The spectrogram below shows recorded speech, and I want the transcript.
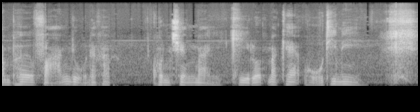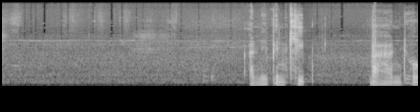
อำเภอฝางอยู่นะครับ คนเชียงใหม่ ขี่รถมาแค่หูที่นี่ อันนี้เป็นคลิปบ้านดู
